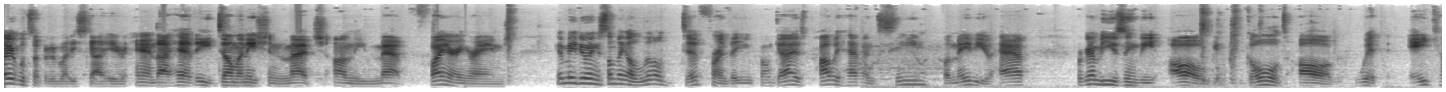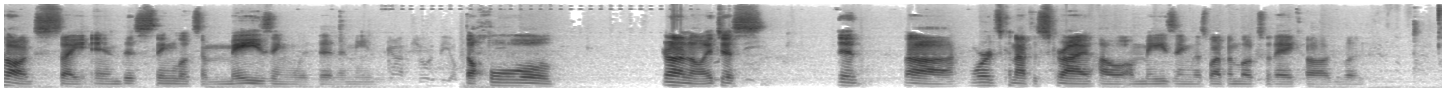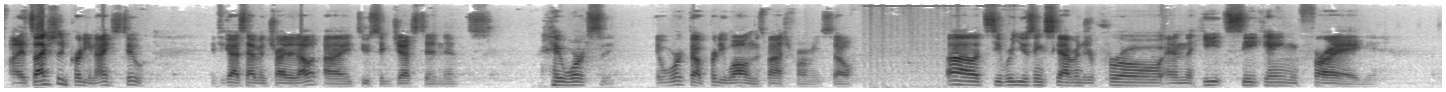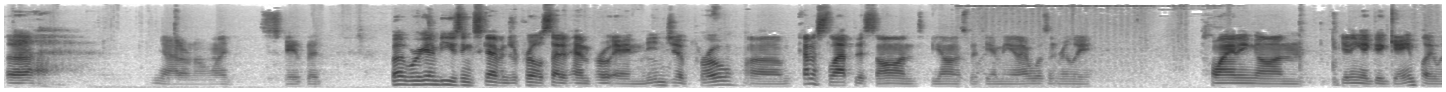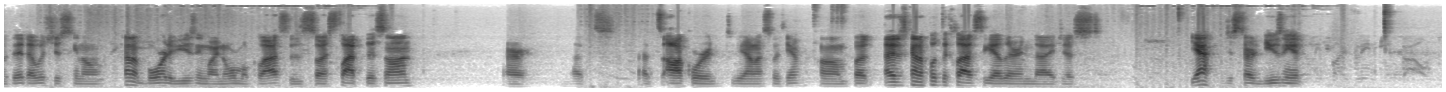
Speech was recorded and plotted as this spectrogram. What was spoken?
Hey, what's up everybody, Scott here, and I have a domination match on the map firing range. Gonna be doing something a little different that you guys probably haven't seen, but maybe you have. We're gonna be using the AUG, Gold AUG, with ACOG sight, and this thing looks amazing with it. I mean, the whole, I don't know, it just, it, uh, words cannot describe how amazing this weapon looks with ACOG, but uh, it's actually pretty nice too. If you guys haven't tried it out, I do suggest it, and it's it works. It worked out pretty well in this match for me. So, uh, let's see. We're using Scavenger Pro and the Heat-Seeking Frag. Uh, yeah, I don't know. I'm stupid. But we're going to be using Scavenger Pro, Sleight of Hand Pro, and Ninja Pro. Um, kind of slapped this on, to be honest with you. I mean, I wasn't really planning on getting a good gameplay with it. I was just, you know, kind of bored of using my normal classes, so I slapped this on. Or, that's that's awkward, to be honest with you. Um, but I just kind of put the class together, and I just, yeah, just started using it.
